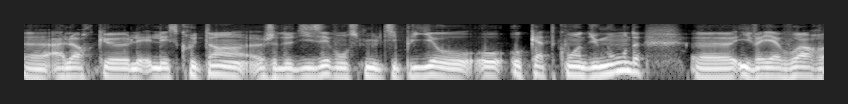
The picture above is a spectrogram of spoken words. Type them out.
euh, alors que les, scrutins, je le disais, vont se multiplier aux, quatre coins du monde? Euh, Il va y avoir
